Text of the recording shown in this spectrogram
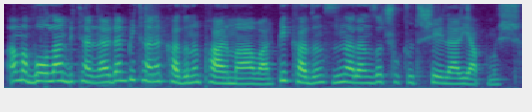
Ama bu olan bitenlerden bir tane kadının parmağı var. Bir kadın sizin aranızda çok kötü şeyler yapmış.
